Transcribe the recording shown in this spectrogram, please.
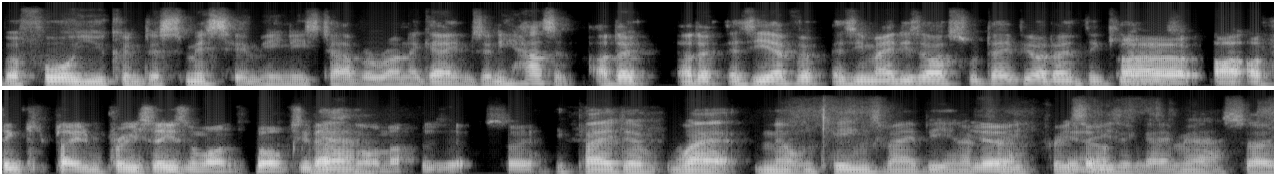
before you can dismiss him, he needs to have a run of games, and he hasn't. I don't. I don't. Has he ever? Has he made his Arsenal debut? I don't think he has. Uh, I think he played in pre-season once, but obviously that's yeah. not enough, is it? So he played a where Milton Keynes maybe in a yeah, pre- season yeah. game. Yeah. So,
